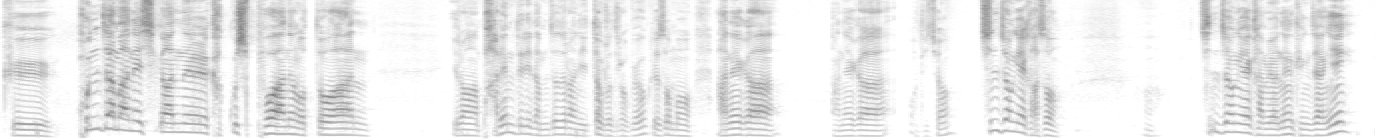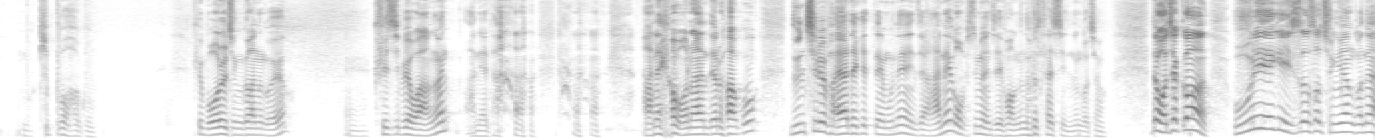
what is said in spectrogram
그 혼자만의 시간을 갖고 싶어하는 어떠한 이러한 바램들이 남자들한테 있다 그러더라고요. 그래서 뭐 아내가 아내가 어디죠? 친정에 가서 어, 친정에 가면은 굉장히 뭐 기뻐하고 그뭘 증거하는 거예요? 예, 그 집의 왕은 아내다. 아내가 원하는 대로 하고 눈치를 봐야 되기 때문에 이제 아내가 없으면 이제 왕 노릇할 수 있는 거죠. 근데 어쨌건 우리에게 있어서 중요한 거는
